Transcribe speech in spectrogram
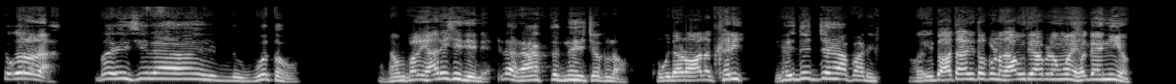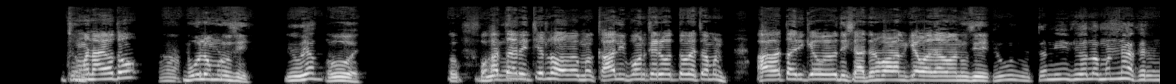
શું કરો રા? ભાઈ ઊભો તો. રમફળી હારી છે ને એટલે રાખતો જ નહીં ચકલો. ઉદાડો હાલત ખરી. લઈ દે જ ના પાડી. એ તો અતારી તો પણ રાવું આપણે હું હગાય નહીં મને આવ્યો તો? બોલમણું છે. એવું એમ? હોય. અત્યારે કેટલો હવે કાલી ફોન કર્યો તો તમને આ અત્યારે કેવો બધી સાધન વાળાને કેવા જવાનું છે? એવું તમે પેલો મન ના કર્યું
